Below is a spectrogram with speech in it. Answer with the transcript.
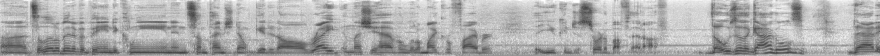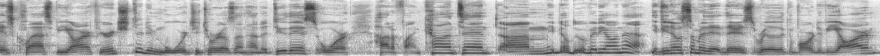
Uh, it's a little bit of a pain to clean, and sometimes you don't get it all right unless you have a little microfiber that you can just sort of buff that off. Those are the goggles. That is Class VR. If you're interested in more tutorials on how to do this or how to find content, um, maybe I'll do a video on that. If you know somebody that is really looking forward to VR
